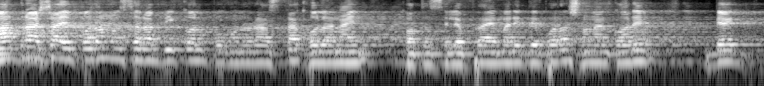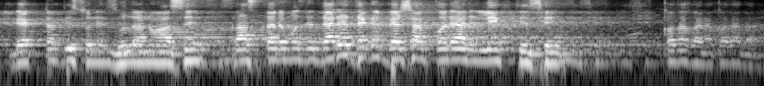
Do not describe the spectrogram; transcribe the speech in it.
মাদ্রাসায় পড়ানো ছাড়া বিকল্প কোনো রাস্তা খোলা নাই। কত ছেলে প্রাইমারিতে পড়াশোনা করে, ব্যাগ, ব্যাগটা পিছনে ঝুলানো আছে, রাস্তার মধ্যে দাঁড়িয়ে থেকে পেশাব করে আর লিখতেছে। কথা কয় না, কথা কয়।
